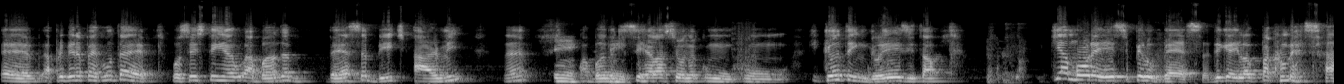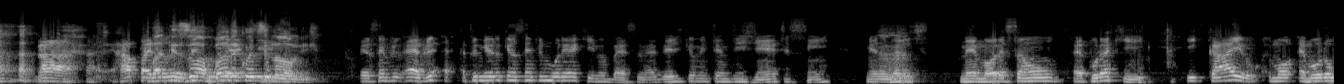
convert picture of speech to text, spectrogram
É, a primeira pergunta é: vocês têm a, a banda Bessa Beach Army, né? Sim, uma banda sim. que se relaciona com, com. que canta em inglês e tal. Que amor é esse pelo Bessa? Diga aí logo para começar. Ah, rapaz, Batizou a banda com esse nome. Eu sempre, é, é, primeiro que eu sempre morei aqui no Bessa, né? Desde que eu me entendo de gente, assim, minhas uhum. memórias são é por aqui. E Caio é, morou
